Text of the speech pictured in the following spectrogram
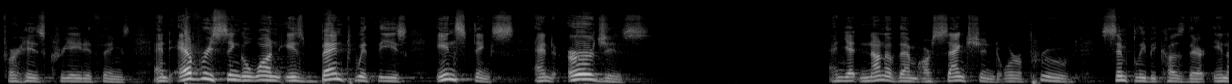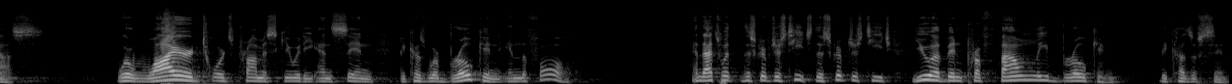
for His created things. And every single one is bent with these instincts and urges. And yet none of them are sanctioned or approved simply because they're in us. We're wired towards promiscuity and sin because we're broken in the fall. And that's what the scriptures teach. The scriptures teach you have been profoundly broken because of sin.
